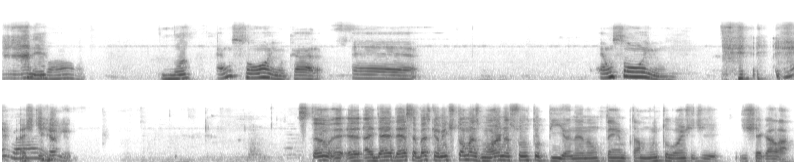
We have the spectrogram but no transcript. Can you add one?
liberar né? Bom. É um sonho, cara. É, é um sonho. Acho que realmente. Então, é, é, a ideia dessa é basicamente Thomas More na sua utopia, né? Não tem, tá muito longe de, de chegar lá.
